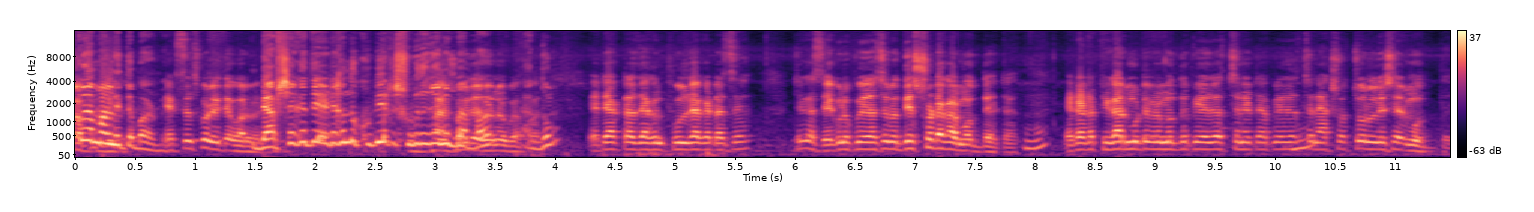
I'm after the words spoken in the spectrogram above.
করে মাল নিতে পারবে। এক্সচেঞ্জ করে নিতে পারবে। ব্যবসা ক্ষেত্রে এটা কিন্তু খুবই একটা সুবিধাজনক হ্যাঁ, ব্যাপার। একদম। এটা একটা দেখেন ফুল জ্যাকেট আছে। ঠিক আছে? এগুলো পেয়ে যাচ্ছেন দেড়শো টাকার মধ্যে এটা। এটা একটা ফিগার মোটিভের মধ্যে পেয়ে যাচ্ছেন এটা পেয়ে যাচ্ছেন একশো চল্লিশের মধ্যে।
